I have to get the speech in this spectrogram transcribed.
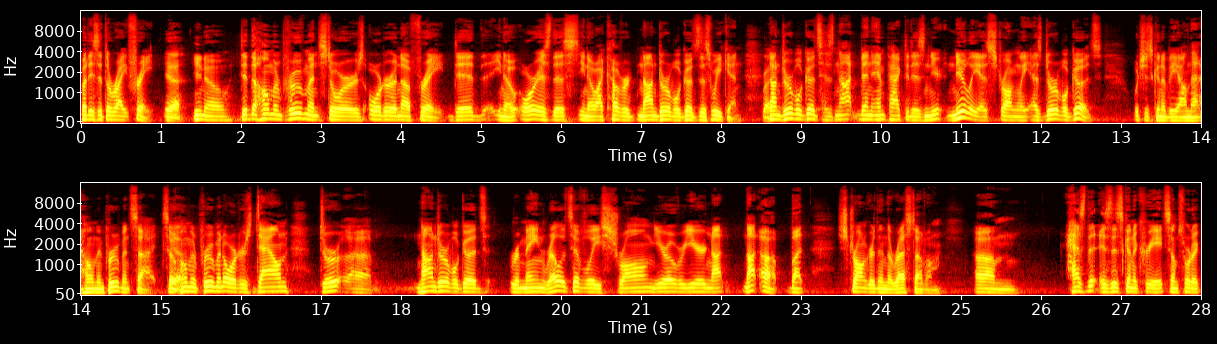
but is it the right freight? Yeah. you know, did the home improvement stores order enough freight? Did, you know, or is this, you know, I covered non durable goods this weekend. Right. Non durable goods has not been impacted as near, nearly as strongly as durable goods, which is going to be on that home improvement side. So Yeah. home improvement orders down, dur- uh, non durable goods remain relatively strong year over year, not, not up, but stronger than the rest of them. Um, has the, is this going to create some sort of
